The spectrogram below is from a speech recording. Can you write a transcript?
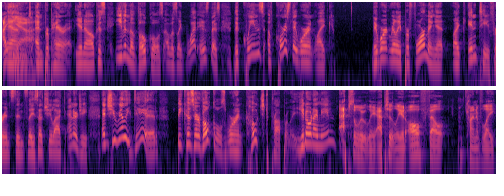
I- and yeah. and prepare it, you know, cuz even the vocals, I was like what is this? The queens of course they weren't like they weren't really performing it like Inti, for instance. They said she lacked energy, and she really did because her vocals weren't coached properly. You know what I mean? Absolutely, absolutely. It all felt kind of like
